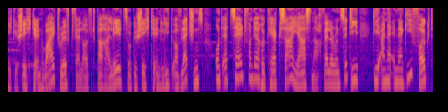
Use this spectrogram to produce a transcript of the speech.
Die Geschichte in Wild Rift verläuft parallel zur Geschichte in League of Legends und erzählt von der Rückkehr Xayas nach Valorant City, die einer Energie folgt,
